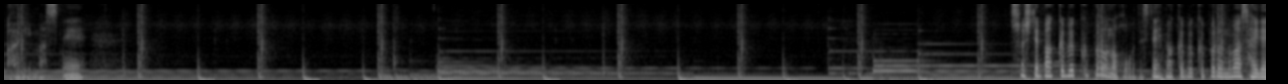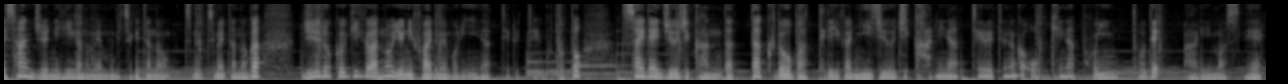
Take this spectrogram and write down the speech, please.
ありますね。そして MacBook Pro の方ですね。MacBook Pro のは最大 32GB のメモリ詰めたの詰めたのが 16GB のユニファイドメモリになっているということと、最大10時間だった駆動バッテリーが20時間になっているというのが大きなポイントでありますね。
